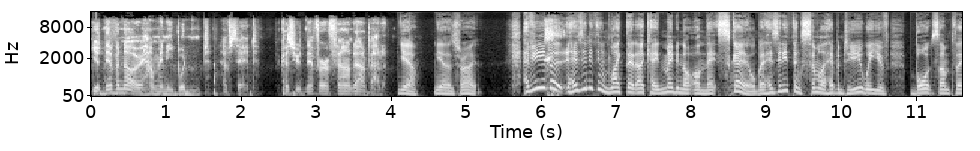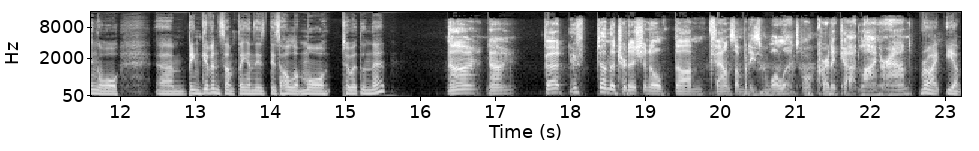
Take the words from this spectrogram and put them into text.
you'd never know how many wouldn't have said because you'd never have found out about it. Yeah, yeah, that's right. Have you ever, has anything like that, okay, maybe not on that scale, but has anything similar happened to you where you've bought something or um, been given something and there's, there's a whole lot more to it than that? No, no. But you've done the traditional, um, found somebody's wallet or credit card lying around, Right, yep,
